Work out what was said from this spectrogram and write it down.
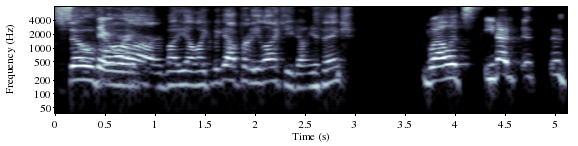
so far were, but yeah like we got pretty lucky don't you think well it's you know it, it,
